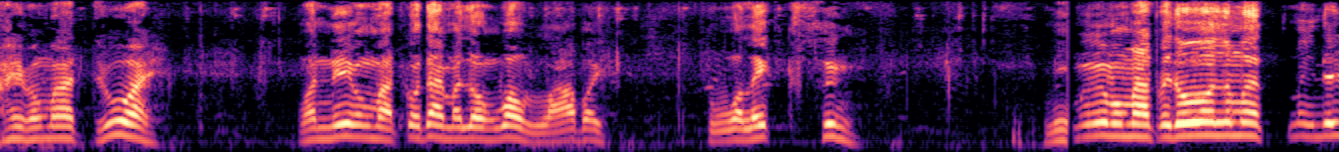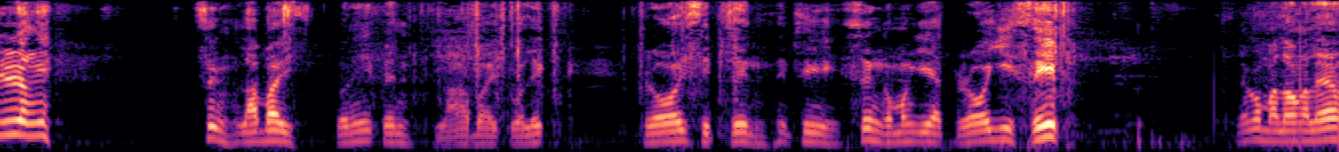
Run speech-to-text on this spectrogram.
ให้บางมาดด้วย วันนี้บางมาดก็ได้มาลองว่าวลาใบ ตัวเล็กซึ่ง มีมือบางมาดไปโดนแล้วมาไม่ได้เรื่องนี้ ซึ่งลาใบตัวนี้เป็นลาใบตัวเล็กร้อยสิบเซนสิบสี่ซึ่งของบางเหยียดร้อยยี่สิบแล้วก็มาลองกันแล้ว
